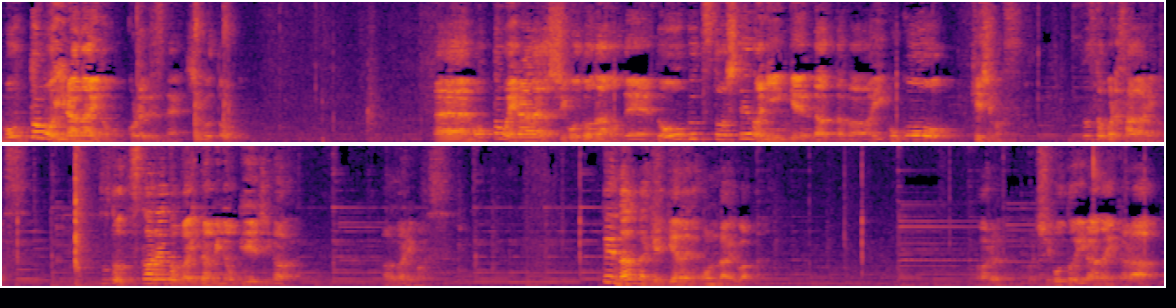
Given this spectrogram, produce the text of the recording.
もいらないのこれですね仕事。えー、最もいらないのは仕事なので動物としての人間だった場合ここを消します。そうするとこれ下がります。そうすると疲れとか痛みのゲージが上がります。ってなんなきゃいけないの本来は。わかる？これ仕事いらないから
